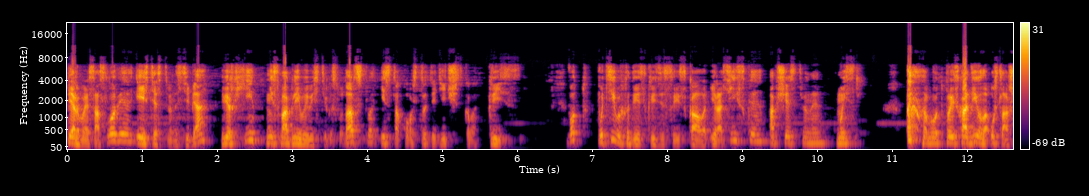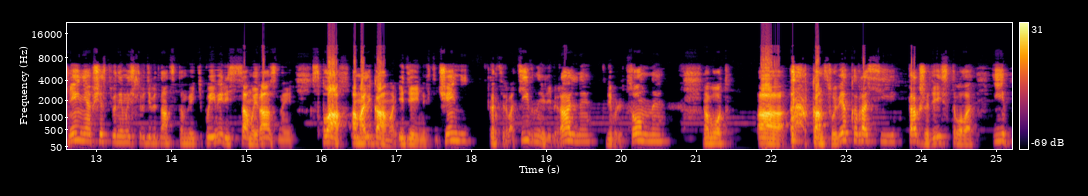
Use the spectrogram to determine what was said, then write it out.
Первое сословие и, естественно, себя, верхи не смогли вывести государство из такого стратегического кризиса. Вот пути выхода из кризиса искала и российская общественная мысль. Вот происходило усложнение общественной мысли в XIX веке, появились самые разные сплав амальгама идейных течений, консервативные, либеральные, революционные. Вот. А к концу века в России также действовала и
